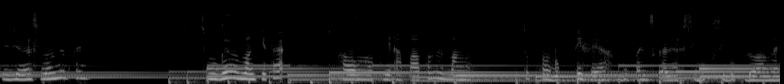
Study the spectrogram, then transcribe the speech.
Gak jelas banget kan. Semoga memang kita ngelakuin apa-apa memang itu produktif ya bukan sekadar sibuk-sibuk doangan.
